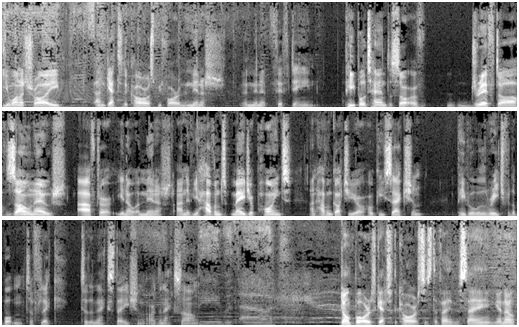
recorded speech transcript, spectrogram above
you want to try and get to the chorus before a minute, a minute 15. People tend to sort of drift off, zone out after, you know, a minute. And if you haven't made your point and haven't got to your hooky section, people will reach for the button to flick to the next station or the next song. Don't bore us, get to the chorus is the famous saying, you know.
